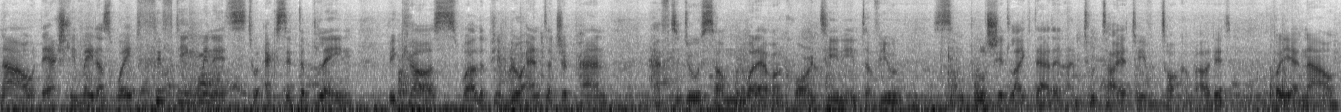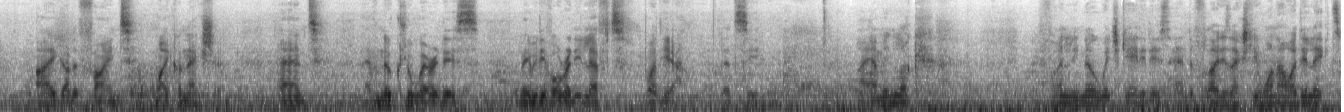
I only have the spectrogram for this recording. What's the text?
now they actually made us wait 15 minutes to exit the plane because, well, the people who enter Japan have to do some whatever quarantine interview, some bullshit like that, and I'm too tired to even talk about it. But yeah, now I gotta find my connection, and I have no clue where it is. Maybe they've already left, but yeah, let's see. I am in luck. I finally know which gate it is, and the flight is actually one hour delayed.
